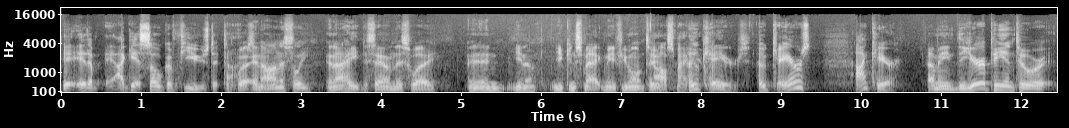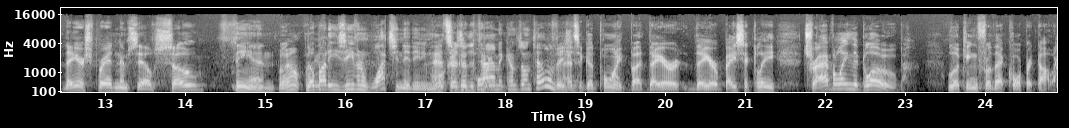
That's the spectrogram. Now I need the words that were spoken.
It, it um, I get so confused at times. Well, and honestly, and I hate to sound this way, and, and you know, you can smack me if you want to. I'll smack Who you. cares? Who cares? I care. I mean, the European tour, they are spreading themselves so thin. Well, nobody's even watching it anymore because of the point. time it comes on television. That's a good point. But they are they are basically traveling the globe looking for that corporate dollar.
